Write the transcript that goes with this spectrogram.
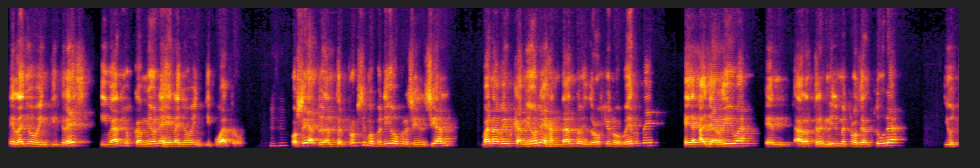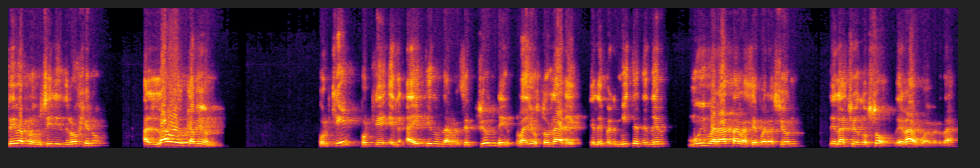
el año 23 y varios camiones el año 24. O sea, durante el próximo periodo presidencial van a haber camiones andando hidrógeno verde eh, allá arriba, en, a los 3.000 metros de altura, y usted va a producir hidrógeno al lado del camión. ¿Por qué? Porque ahí tiene una recepción de rayos solares que le permite tener muy barata la separación del H2O, del agua, ¿verdad?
